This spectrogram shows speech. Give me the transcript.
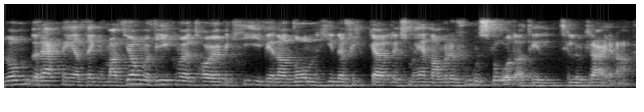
de räknade helt enkelt med att ja, men vi kommer att ta över Kiev innan någon hinner skicka liksom, en ammunitionslåda till, till Ukraina.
